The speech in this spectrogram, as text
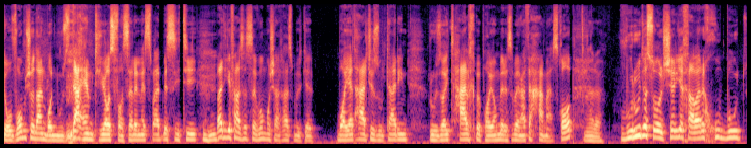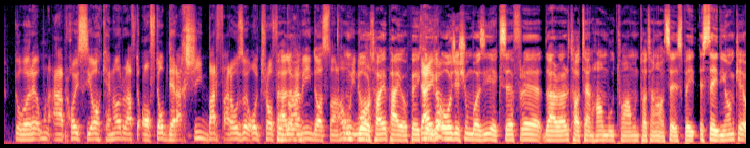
دوم شدن با 19 امتیاز فاصله نسبت به سیتی. و دیگه فصل سوم مشخص بود که باید هرچه زودتر این روزهای تلخ به پایان برسه به نفع همه است. خب آره. ورود سولشر یه خبر خوب بود دوباره اون ابرهای سیاه کنار رفت آفتاب درخشید بر فراز اولترافورد و. همه این داستان ها و اینا بردهای پیاپی که اوجشون بازی یک صفر در برابر تاتنهام بود تو همون تاتنهام استادیوم که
